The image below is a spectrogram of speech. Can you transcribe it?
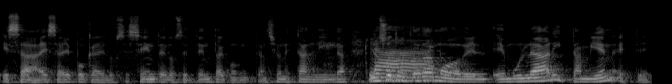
esa, esa época de los 60, de los 70 con canciones tan lindas. Y Nosotros Claro. tratamos de emular y también este,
